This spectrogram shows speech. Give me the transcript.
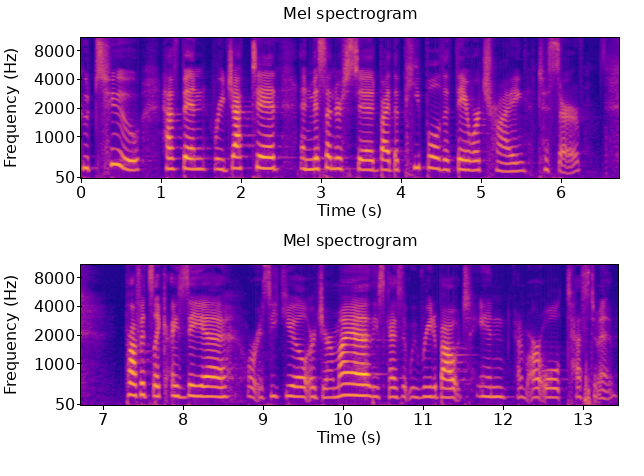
who too have been rejected and misunderstood by the people that they were trying to serve. Prophets like Isaiah or Ezekiel or Jeremiah, these guys that we read about in kind of our Old Testament.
